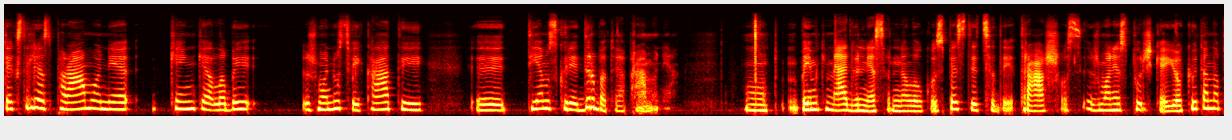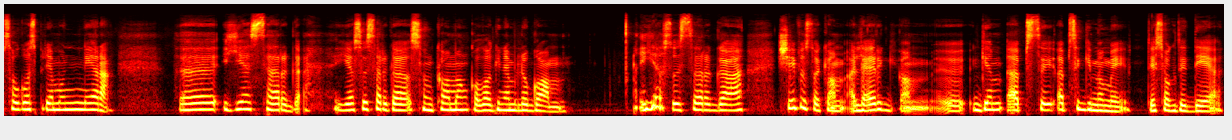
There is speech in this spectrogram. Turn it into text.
tekstilės pramonė kenkia labai žmonių sveikatai e, tiems, kurie dirba toje pramonėje. Mm, paimkim medvilnės ar nelaukus, pesticidai, trašos, žmonės purškia, jokių ten apsaugos priemonių nėra. E, jie serga, jie susirga sunkiom onkologiniam lygom, jie susirga šiaip visokiom alergijom, e, gim, apsi, apsigimimai tiesiog didėja.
